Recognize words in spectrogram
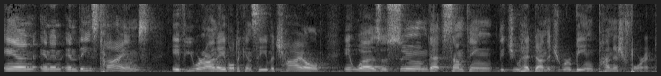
And, and in, in these times, if you were unable to conceive a child, it was assumed that something that you had done, that you were being punished for it.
